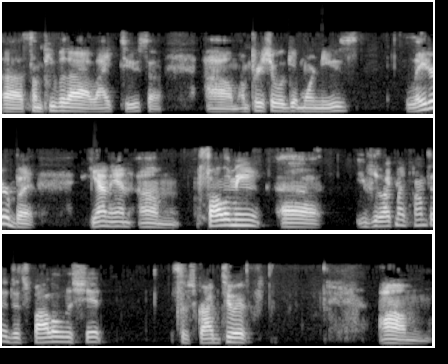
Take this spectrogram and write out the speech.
uh, some people that I like too. So um, I'm pretty sure we'll get more news later. But yeah, man, um, follow me. Uh, if you like my content, just follow the shit, subscribe to it. Um,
